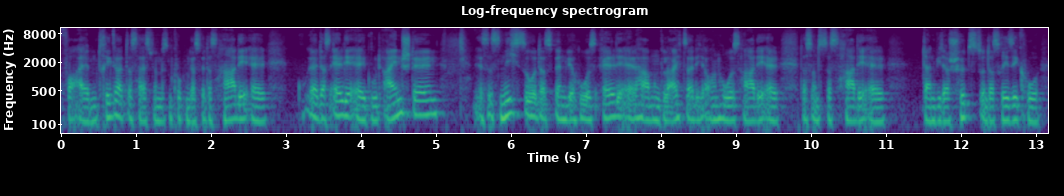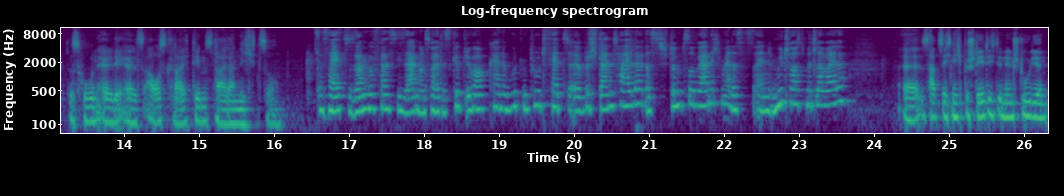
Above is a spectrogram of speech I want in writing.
vor allem triggert. Das heißt, wir müssen gucken, dass wir das HDL äh, das LDL gut einstellen. Es ist nicht so, dass wenn wir hohes LDL haben und gleichzeitig auch ein hohes HDL, dass uns das HDL dann wieder schützt und das Risiko des hohen LDLs ausgleicht. Dem ist leider nicht so. Das heißt zusammengefasst, Sie sagen uns heute, es gibt überhaupt keine guten Blutfettbestandteile. Das stimmt so gar nicht mehr. Das ist ein Mythos mittlerweile. Äh, es hat sich nicht bestätigt in den Studien.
